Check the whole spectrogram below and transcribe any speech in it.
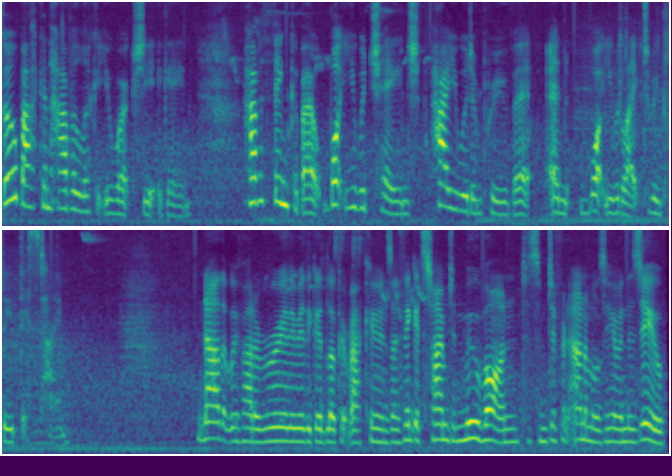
go back and have a look at your worksheet again. Have a think about what you would change, how you would improve it, and what you would like to include this time. Now that we've had a really, really good look at raccoons, I think it's time to move on to some different animals here in the zoo.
